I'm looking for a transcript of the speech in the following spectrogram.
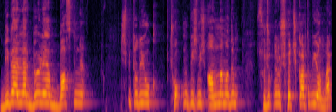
Biberler böyle yani baskın hiçbir tadı yok. Çok mu pişmiş anlamadım. Sucukları şöyle çıkartıp yiyorum ben.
